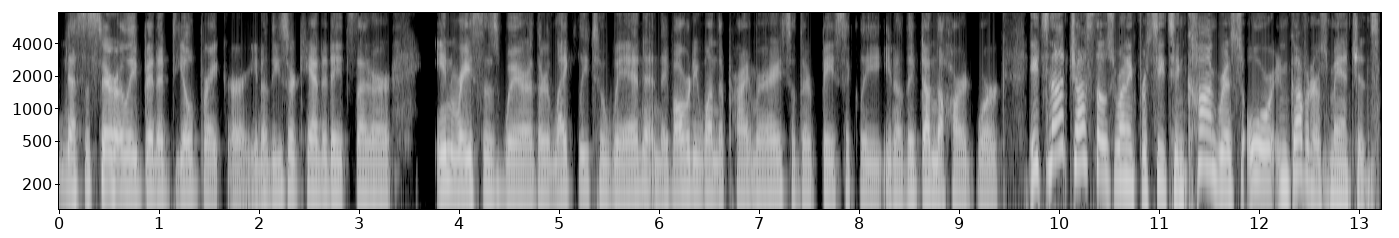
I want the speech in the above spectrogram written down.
necessarily been a deal breaker. You know, these are candidates that are in races where they're likely to win and they've already won the primary. So they're basically, you know, they've done the hard work. It's not just those running for seats in Congress or in governor's mansions.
